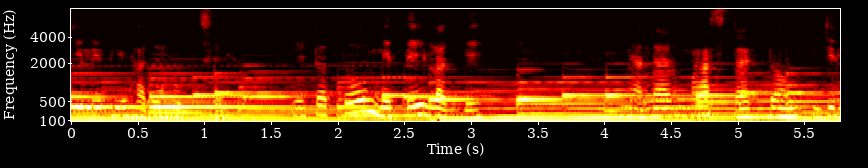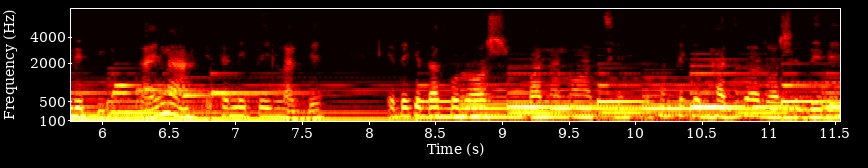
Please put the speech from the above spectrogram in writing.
জিলিপি ভাজা হচ্ছে। এটা তো নিতেই লাগবে। মেলার মাছটা একদম জিলিপি, তাই না? এটা নিতেই লাগবে। এদিকে দেখো রস বানানো আছে। ওখান থেকে ভাজবা রসে দেবে।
